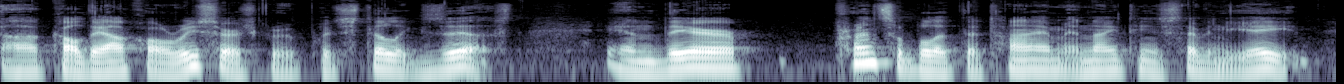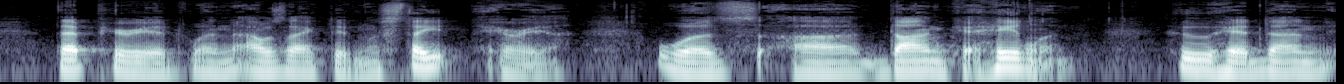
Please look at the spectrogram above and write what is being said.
uh, called the Alcohol Research Group, which still exists. And their principal at the time in 1978, that period when I was active in the state area, was uh, Don Cahalan, who had done,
